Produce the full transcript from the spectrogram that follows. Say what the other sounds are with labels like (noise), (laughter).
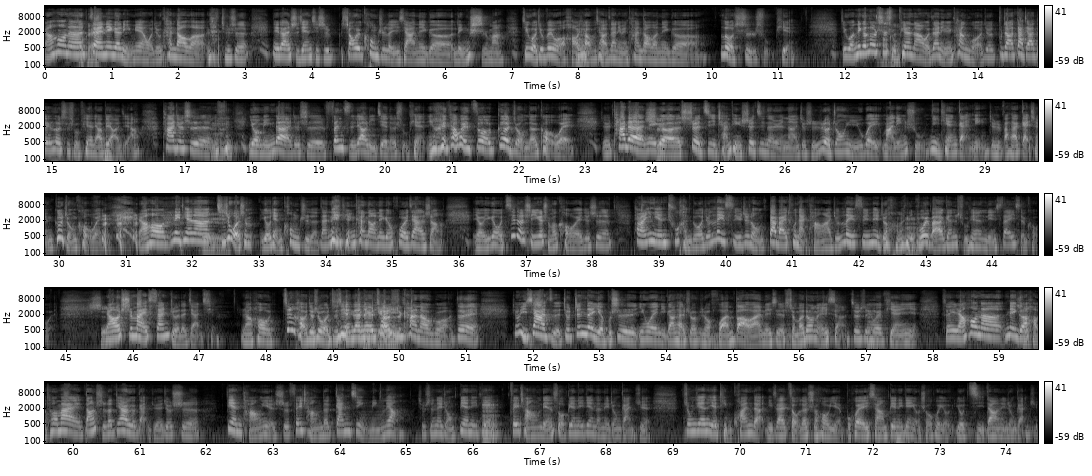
然后呢在那个里面我就看到了，(laughs) 就是那段时间其实稍微控制了一下那个零食嘛，结果就被我好巧不巧在里面看到了那个乐事薯片。结果那个乐事薯片呢我在里面看过，就不知道大家对乐事薯片了不了解啊？它就是、(laughs) 有名的，就是分子料理界的薯片，因为它会做各种的口味，就是它的那个设计产品设计的人呢，就是热衷于为马铃薯逆天改命，就是把它改成各种口味。(laughs) 然后那天呢，其实我是有点控制的，但那天看到那个货架上有一个，我记得是一个什么口味，就是它反正一年出很多，就类似于这种大白兔奶糖啊，就类似于那种 (laughs) 你不会把它跟薯片联系在一起的口味。是。然后是卖三折的价钱，然后正好就是我之前在那个超市看到过，对，就一下子就真的也不是因为你刚才说，比如说环保啊那些什么都没想，就是因为便宜，所以然后呢，那个好特卖当时的第二个感觉就是店堂也是非常的干净明亮，就是那种便利店、嗯非常连锁便利店的那种感觉。中间也挺宽的，你在走的时候也不会像便利店有时候会有有挤到那种感觉，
